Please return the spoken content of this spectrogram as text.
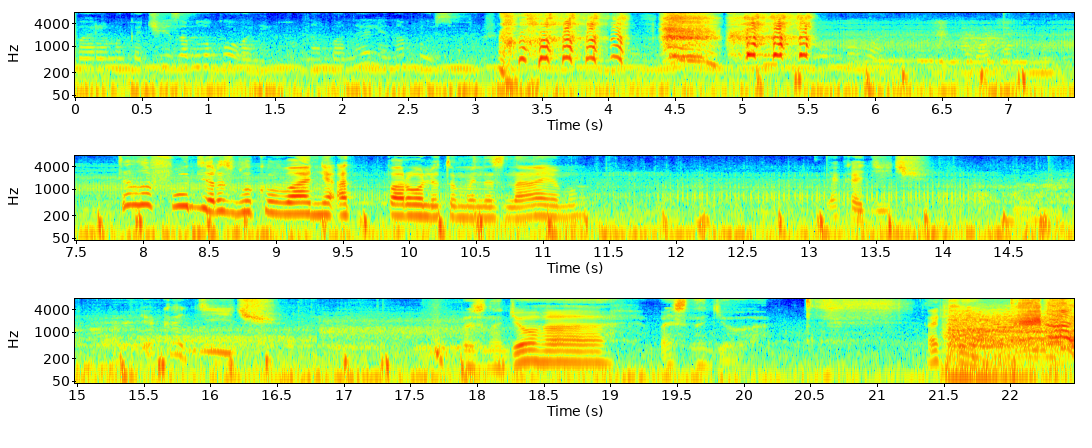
Перемикачі заблоковані. На панелі написано, що. Телефон для розблокування, а паролю то ми не знаємо. Яка діч. Яка діч. Безнадьога, безнадьога. Окей. А!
